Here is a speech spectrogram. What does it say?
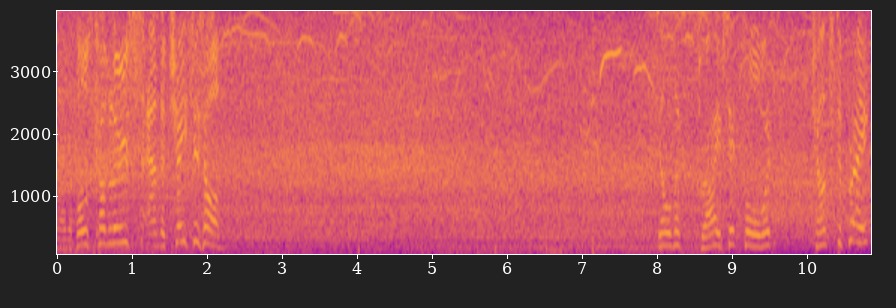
Well, the ball's come loose and the chase is on. Silva drives it forward. Chance to break.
